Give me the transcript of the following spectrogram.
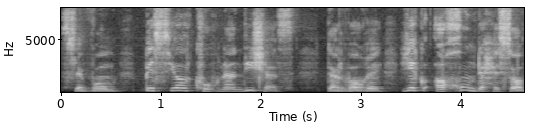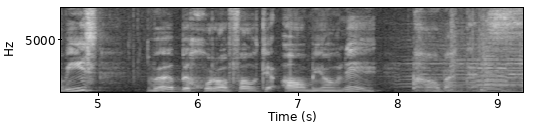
سوم بسیار کهنندیش است. در واقع یک آخوند حسابی است و به خرافات آمیانه پابند است.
